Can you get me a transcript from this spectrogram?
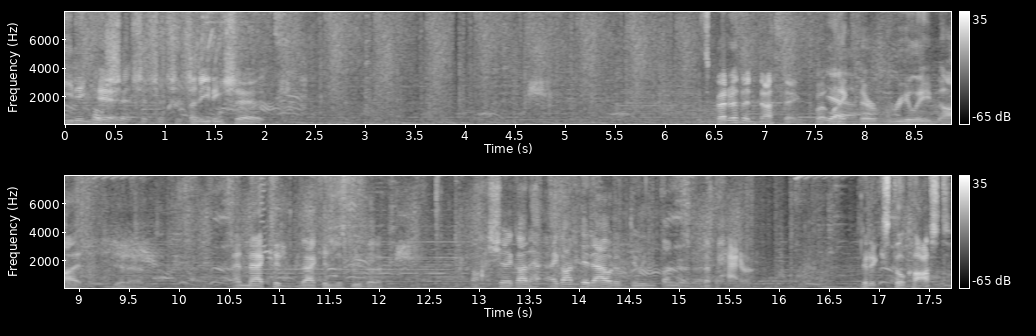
eating Oh hit shit! Shit! Shit! Shit! and eating shit. It's better than nothing, but Yeah. like they're really not, you know. And that could that could just be the Oh shit! I got I got hit out of doing thunder the there. pattern. Did it still cost?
